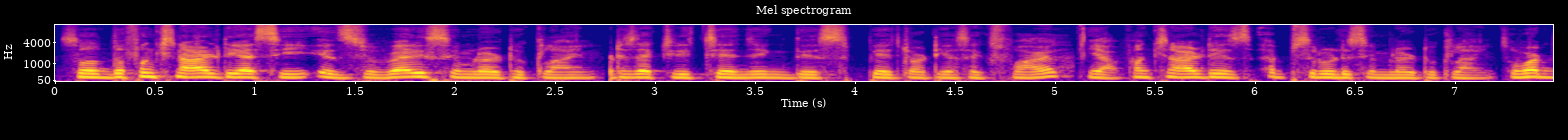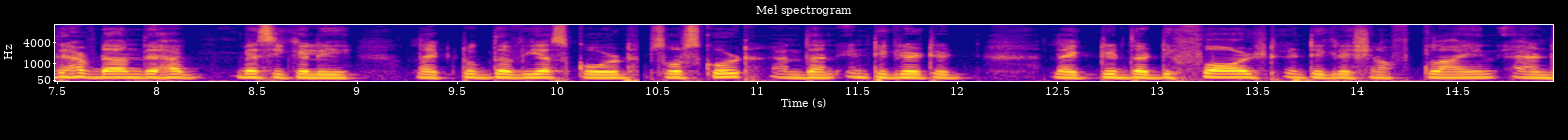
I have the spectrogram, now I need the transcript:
so the functionality I see is very similar to Cline. It is actually changing this page.tsx file. Yeah, functionality is absolutely similar to Cline. So what they have done, they have basically like took the VS Code source code and then integrated, like did the default integration of Cline and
